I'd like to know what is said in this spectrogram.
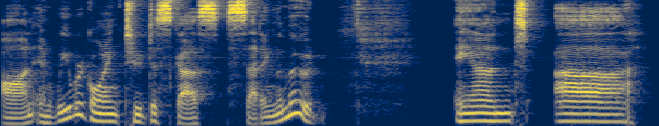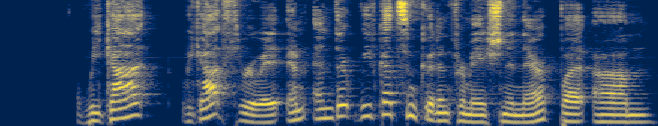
on, and we were going to discuss setting the mood. And uh, we got we got through it, and and there, we've got some good information in there, but um,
